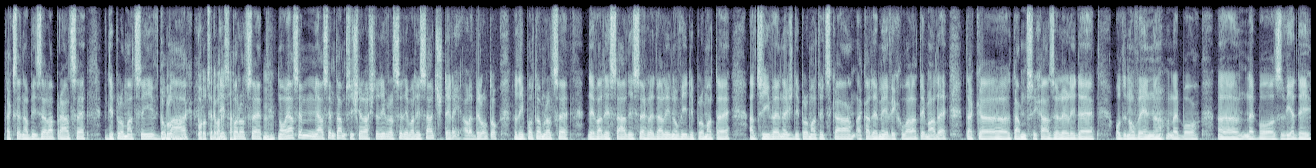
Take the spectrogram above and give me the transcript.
tak se nabízela práce v diplomacii v to dobách. po roce 90. Po roce, mm-hmm. no já jsem, já jsem tam přišel až tedy v roce 94, ale bylo to tedy po tom roce 90, kdy se hledali noví diplomaté a dříve, než diplomatická akademie vychovala ty mladé, tak Eh, tam přicházeli lidé od novin nebo, eh, nebo z vědy,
